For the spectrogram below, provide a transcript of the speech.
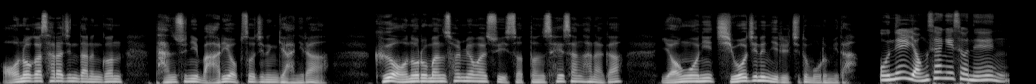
언어가 사라진다는 건 단순히 말이 없어지는 게 아니라 그 언어로만 설명할 수 있었던 세상 하나가 영원히 지워지는 일일지도 모릅니다. 오늘 영상에서는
